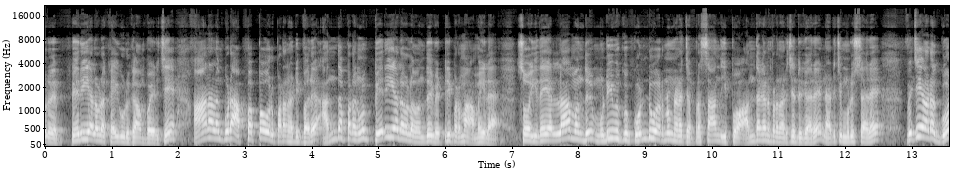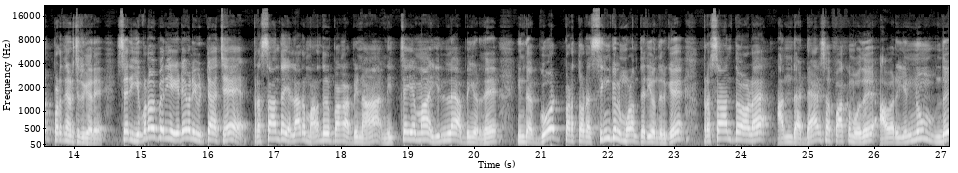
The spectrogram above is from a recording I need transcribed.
ஒரு பெரிய அளவில் கை கொடுக்காம போயிடுச்சு ஆனாலும் கூட அப்பப்போ ஒரு படம் நடிப்பார். அந்த படங்களும் பெரிய அளவில் வந்து வெற்றி படமாக அமையலை. ஸோ இதையெல்லாம் வந்து முடிவுக்கு கொண்டு வரணும்னு நினச்ச பிரசாந்த் இப்போது அந்த அந்தகன் படம் நடிச்சிட்டு இருக்காரு நடிச்சு முடிச்சிட்டாரு. விஜயோட கோட் படத்தை நடிச்சிருக்காரு சரி இவ்வளோ பெரிய இடைவெளி விட்டாச்சே. பிரசாந்தை எல்லாரும் மறந்துருப்பாங்க அப்படின்னா நிச்சயமாக இல்லை அப்படிங்கிறது இந்த கோட் படத்தோட சிங்கிள் மூலம் தெரிய வந்திருக்கு. பிரசாந்தோட அந்த டான்ஸை பார்க்கும்போது அவர் இன்னும் வந்து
